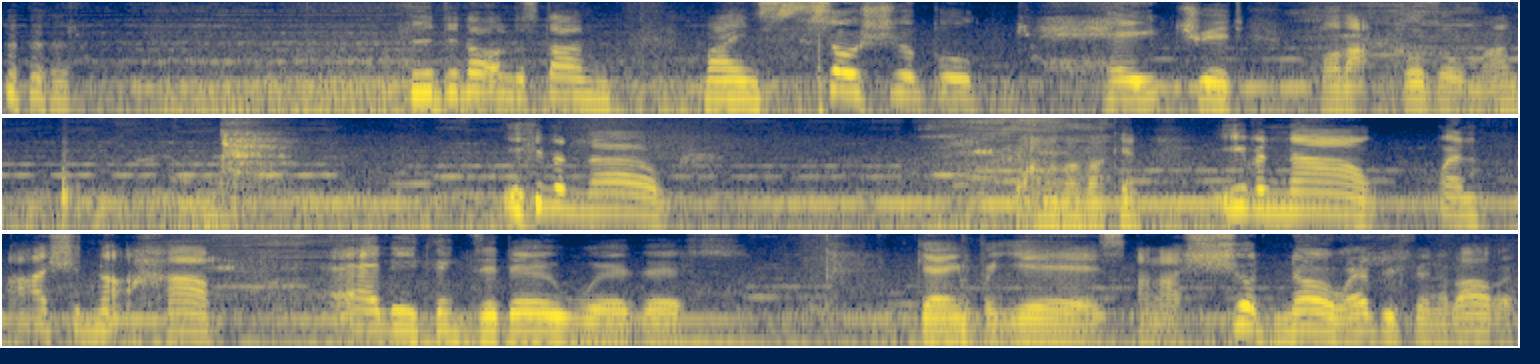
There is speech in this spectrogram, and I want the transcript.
you do not understand my insociable hatred for that puzzle, man. Even now, what am I back in? Even now, when I should not have anything to do with this game for years, and I should know everything about it.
